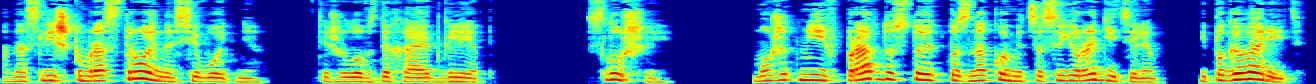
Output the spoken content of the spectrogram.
Она слишком расстроена сегодня. Тяжело вздыхает Глеб. Слушай, может, мне и вправду стоит познакомиться с ее родителем и поговорить,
